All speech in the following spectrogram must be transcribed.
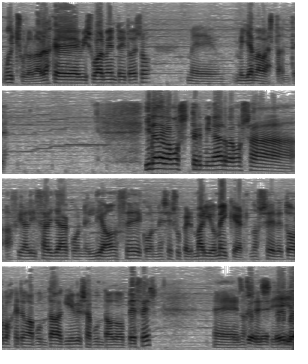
muy chulo. La verdad es que visualmente y todo eso me, me llama bastante. Y nada, vamos a terminar, vamos a, a finalizar ya con el día 11, con ese Super Mario Maker. No sé, de todos los que tengo apuntado, aquí Evil se ha apuntado dos veces. Eh, no sé no si... sé, no.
